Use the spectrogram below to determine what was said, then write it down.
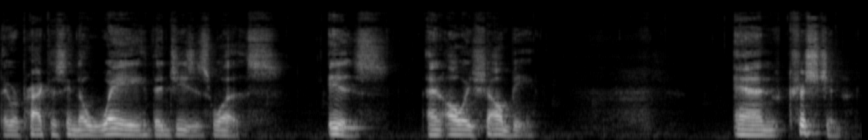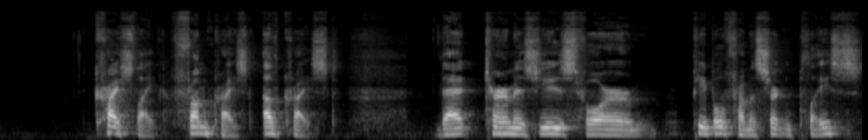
They were practicing the way that Jesus was, is, and always shall be. And Christian, Christ like, from Christ, of Christ. That term is used for people from a certain place.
